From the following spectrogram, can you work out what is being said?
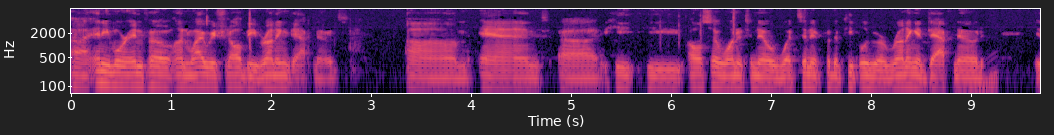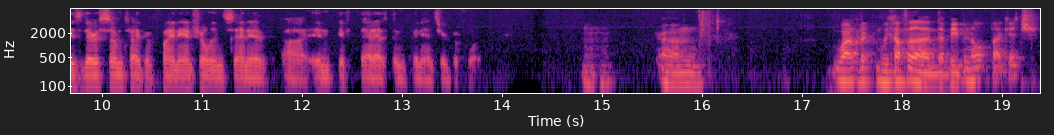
uh, any more info on why we should all be running DAppNodes, um, and uh, he he also wanted to know what's in it for the people who are running a DAppNode. Is there some type of financial incentive, uh, in, if that hasn't been answered before? um, well, we have uh, the BIP node package,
